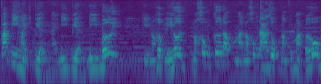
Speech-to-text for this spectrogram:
party ngoài biển này đi biển đi bơi thì nó hợp lý hơn, nó không cơ động mà nó không đa dụng bằng phiên bản Per Home.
